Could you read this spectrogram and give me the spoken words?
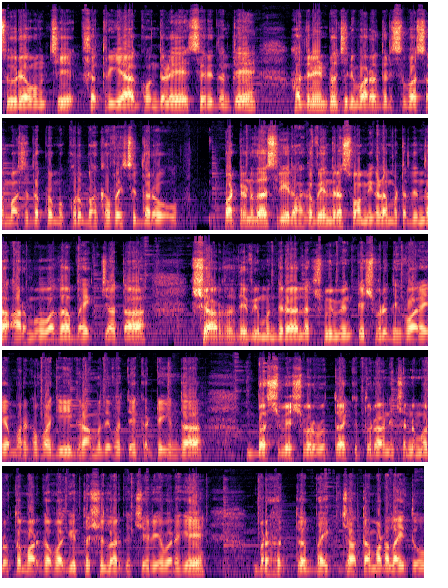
ಸೂರ್ಯವಂಶಿ ಕ್ಷತ್ರಿಯ ಗೊಂದಳೆ ಸೇರಿದಂತೆ ಹದಿನೆಂಟು ಜನಿವಾರ ಧರಿಸುವ ಸಮಾಜದ ಪ್ರಮುಖರು ಭಾಗವಹಿಸಿದ್ದರು. ಪಟ್ಟಣದ ಶ್ರೀ ರಾಘವೇಂದ್ರ ಸ್ವಾಮಿಗಳ ಮಠದಿಂದ ಆರಂಭವಾದ ಬೈಕ್ ಜಾಥಾ ಶಾರದಾ ದೇವಿ ಮಂದಿರ, ಲಕ್ಷ್ಮೀ ವೆಂಕಟೇಶ್ವರ ದೇವಾಲಯ ಮಾರ್ಗವಾಗಿ ಗ್ರಾಮದೇವತೆ ಕಟ್ಟೆಯಿಂದ ಬಸವೇಶ್ವರ ವೃತ್ತ ಕಿತ್ತೂರಾಣಿ ಚೆನ್ನಮ್ಮ ವೃತ್ತ ಮಾರ್ಗವಾಗಿ ತಹಶೀಲ್ದಾರ್ ಕಚೇರಿಯವರೆಗೆ ಬೃಹತ್ ಬೈಕ್ ಜಾಥಾ ಮಾಡಲಾಯಿತು.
